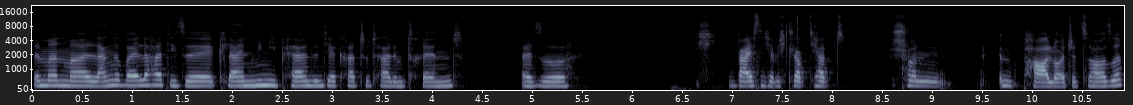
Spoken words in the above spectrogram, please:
wenn man mal Langeweile hat. Diese kleinen Mini-Perlen sind ja gerade total im Trend. Also, ich weiß nicht, aber ich glaube, die hat schon ein paar Leute zu Hause.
